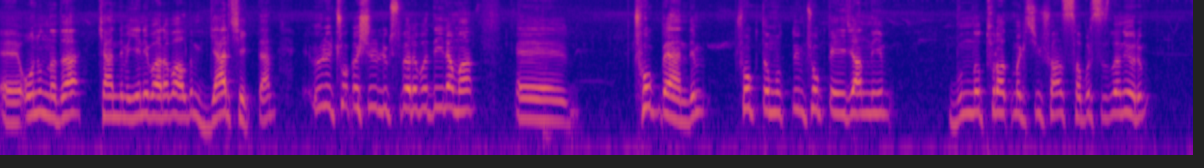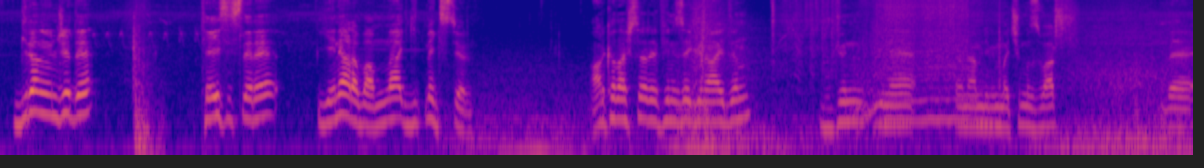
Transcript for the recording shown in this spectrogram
Ee, onunla da kendime yeni bir araba aldım. Gerçekten öyle çok aşırı lüks bir araba değil ama e, çok beğendim. Çok da mutluyum, çok da heyecanlıyım. Bununla tur atmak için şu an sabırsızlanıyorum. Bir an önce de tesislere yeni arabamla gitmek istiyorum. Arkadaşlar hepinize günaydın. Bugün yine önemli bir maçımız var. Ve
